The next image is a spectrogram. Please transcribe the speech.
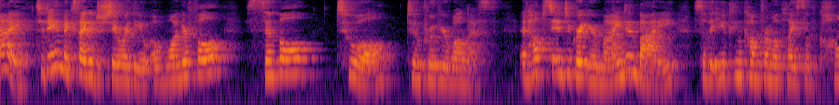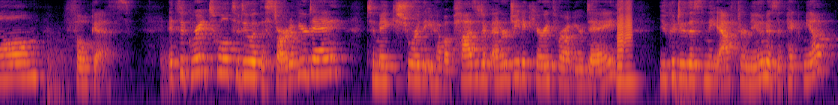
Hi, today I'm excited to share with you a wonderful, simple tool to improve your wellness. It helps to integrate your mind and body so that you can come from a place of calm focus. It's a great tool to do at the start of your day to make sure that you have a positive energy to carry throughout your day. You could do this in the afternoon as a pick me up.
